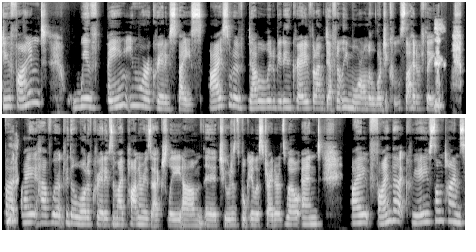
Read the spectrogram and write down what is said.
Do you find with being in more a creative space, I sort of dabble a little bit in creative, but I'm definitely more on the logical side of things. but I have worked with a lot of creatives, and my partner is actually um, a children's book illustrator as well. And I find that creatives sometimes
